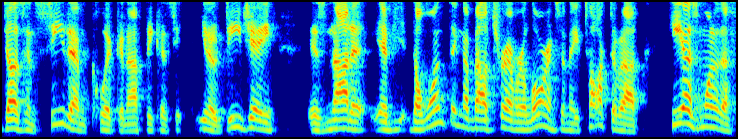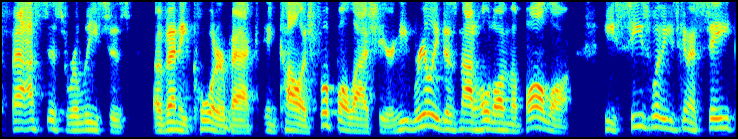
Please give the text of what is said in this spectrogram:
doesn't see them quick enough because you know DJ is not a if the one thing about Trevor Lawrence and they talked about he has one of the fastest releases of any quarterback in college football last year. He really does not hold on the ball long. He sees what he's going to see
